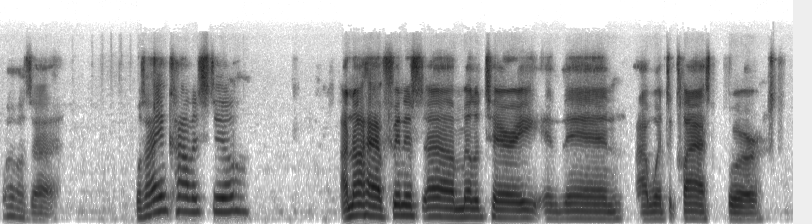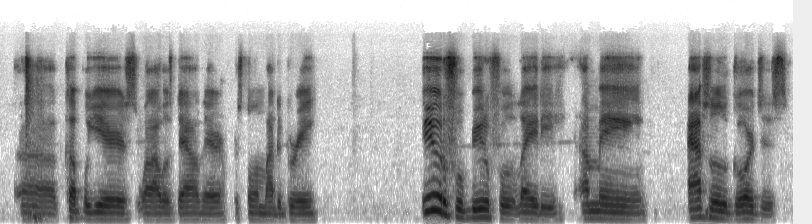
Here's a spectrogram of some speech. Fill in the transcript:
what was I? Was I in college still? I know I had finished uh, military, and then I went to class for uh, a couple years while I was down there pursuing my degree. Beautiful, beautiful lady. I mean, absolutely gorgeous.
